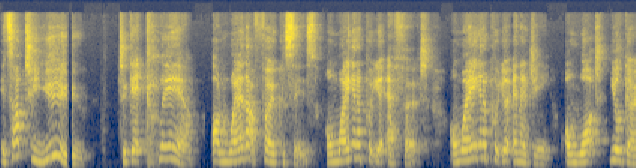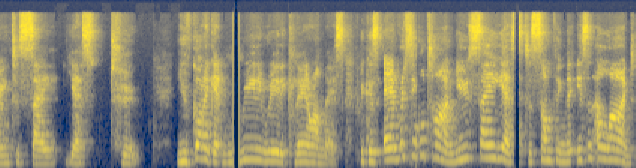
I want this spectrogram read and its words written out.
it's up to you to get clear on where that focus is, on where you're going to put your effort, on where you're going to put your energy, on what you're going to say yes to. You've got to get really, really clear on this because every single time you say yes to something that isn't aligned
